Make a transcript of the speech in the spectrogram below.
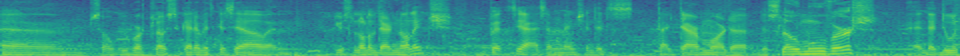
Um, so we worked close together with Gazelle and used a lot of their knowledge. But yeah, as I mentioned, it's like they're more the, the slow movers and they do it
